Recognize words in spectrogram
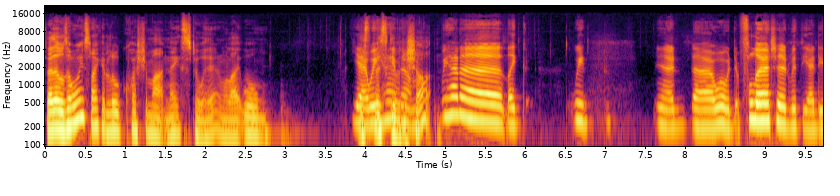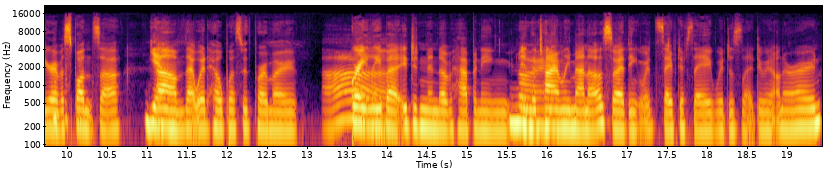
So there was always like a little question mark next to it, and we're like, well, Yeah, Let's- we let's had, give it a um, shot. We had a like we you know uh, what would flirted with the idea of a sponsor Yeah. um, that would help us with promo greatly, Ah. but it didn't end up happening in the timely manner. So I think it's safe to say we're just like doing it on our own.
